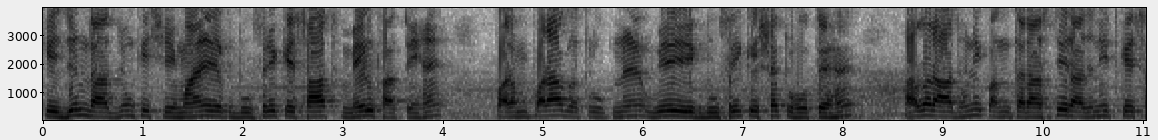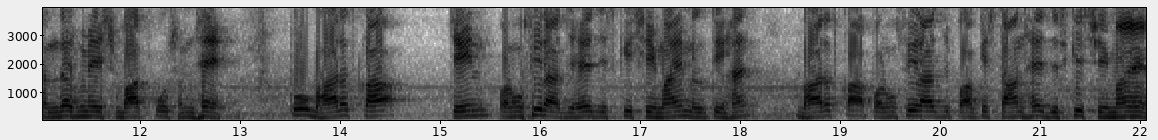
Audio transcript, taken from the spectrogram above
कि जिन राज्यों की सीमाएँ एक दूसरे के साथ मेल खाते हैं, परंपरागत रूप में वे एक दूसरे के शत्रु होते हैं अगर आधुनिक अंतर्राष्ट्रीय राजनीति के संदर्भ में इस बात को समझें तो भारत का चीन पड़ोसी राज्य है जिसकी सीमाएँ मिलती हैं। भारत का पड़ोसी राज्य पाकिस्तान है जिसकी सीमाएँ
